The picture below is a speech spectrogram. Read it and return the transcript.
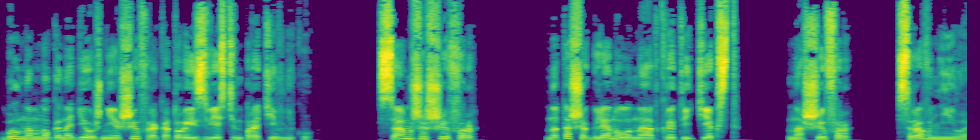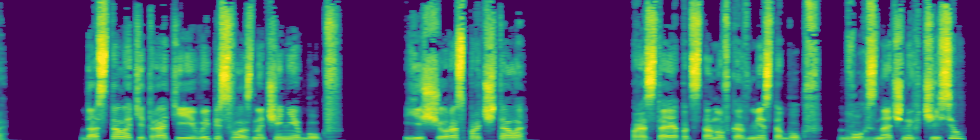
был намного надежнее шифра, который известен противнику. Сам же шифр... Наташа глянула на открытый текст, на шифр, сравнила. Достала тетрадь и выписала значение букв. Еще раз прочитала. Простая подстановка вместо букв двухзначных чисел?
